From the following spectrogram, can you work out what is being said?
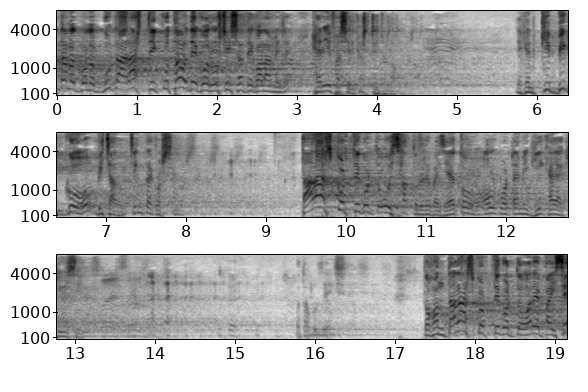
আদালত বলো গোটা রাষ্ট্রে কোথাও দেখো রশির সাথে গলা মিলে হ্যারি ফাঁসির কাস্টে ঝুলাও দেখেন কি বিজ্ঞ বিচারক, চিন্তা করছেন? তালাশ করতে করতে, ওই ছাত্রের পাইছে, এত অল্প টাইমে ঘি খায়া কি হয়েছে কথা বুঝেছি তখন তালাশ করতে করতে ওরে পাইছে,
